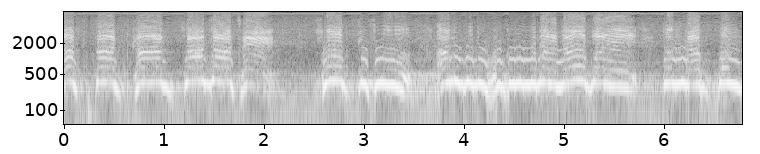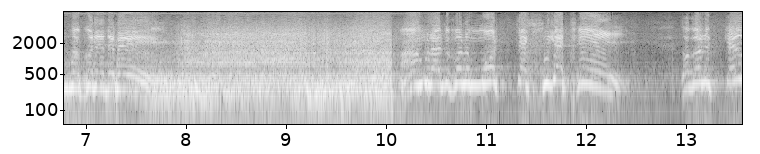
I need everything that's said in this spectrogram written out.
রাস্তাঘাট যা যা আছে, সব কিছু আমি যদি হুকুম না পারি, তোমরা বন্ধ করে দেবে। আমরা যখন মরতে শিখেছি, তখন কেউ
